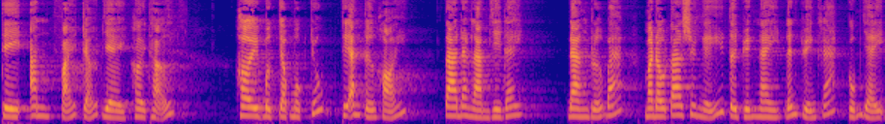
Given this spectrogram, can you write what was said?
thì anh phải trở về hơi thở. Hơi bực chọc một chút thì anh tự hỏi, ta đang làm gì đây? Đang rửa bát mà đầu ta suy nghĩ từ chuyện này đến chuyện khác cũng vậy.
